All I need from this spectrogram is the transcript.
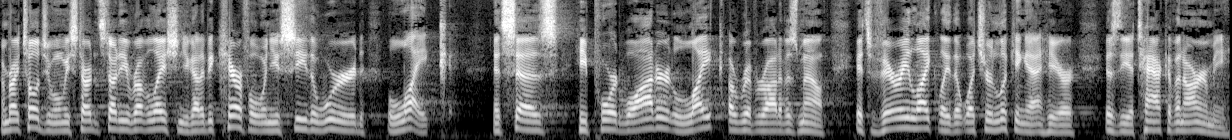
Remember, I told you when we started studying Revelation, you got to be careful when you see the word like it says he poured water like a river out of his mouth. It's very likely that what you're looking at here is the attack of an army.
